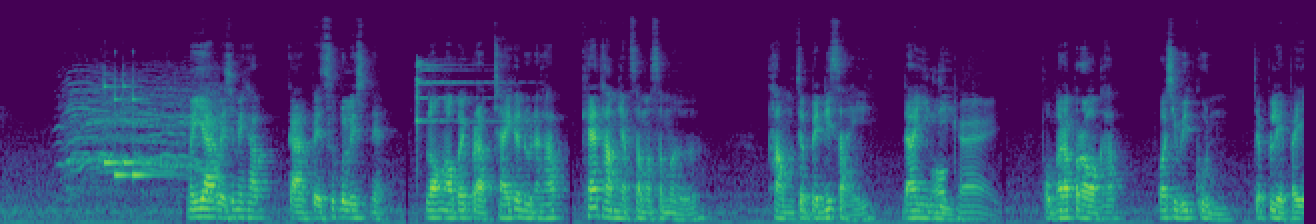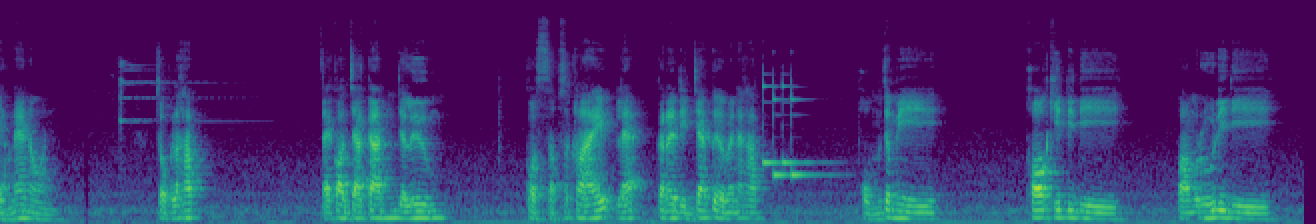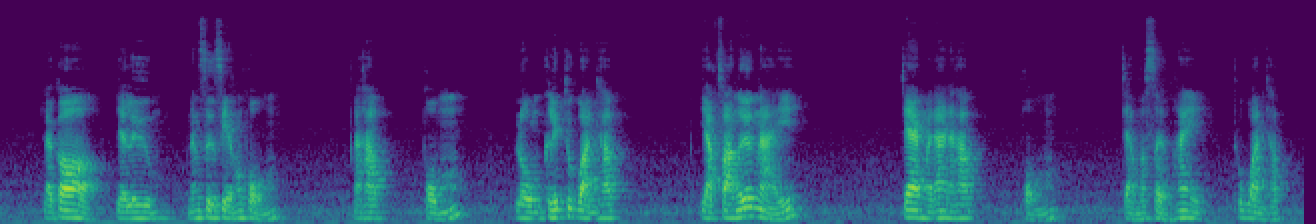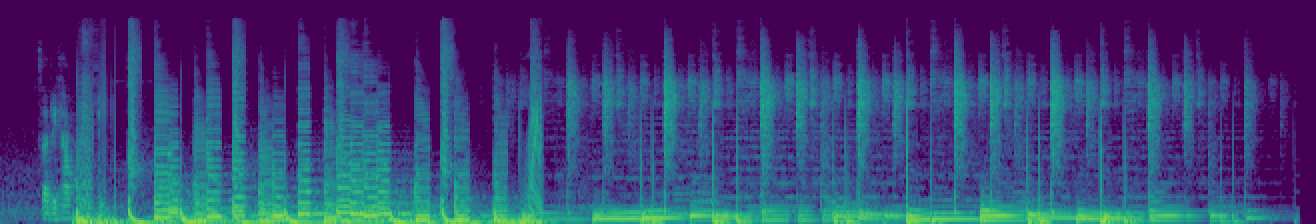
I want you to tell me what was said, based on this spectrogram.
ไม่ยากเลยใช่ไหมครับ การเป็น super rich เนี่ย ลองเอาไปปรับใช้กันดูนะครับ แค่ทำอย่างสม่ำเสมอทำจนเป็นนิสัยได้ยิ่งดี Okay. ผมรับรองครับ ว่าชีวิตคุณจะเปลี่ยนไปอย่างแน่นอน จบแล้วครับ แต่ก่อนจากกันอย่าลืมกด subscribe และกระดิ่งแจ้งเตือนไว้นะครับ ผมจะมีข้อคิดดีๆ ความรู้ดีๆ แล้วก็อย่าลืมหนังสือเสียงของผมนะครับ ผมลงคลิปทุกวันครับ อยากฟังเรื่องไหน แจ้งมาได้นะครับ ผมจะมาเสิร์ฟให้ทุกวันครับ สวัสดีครับ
